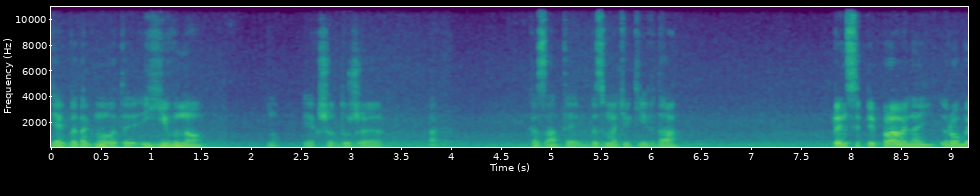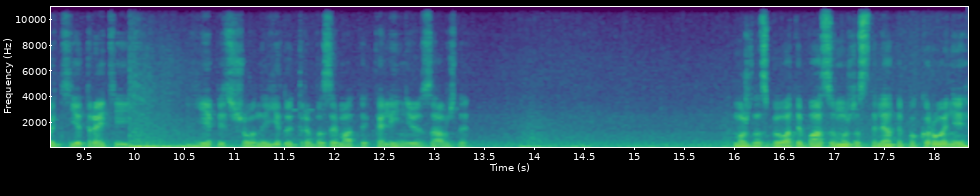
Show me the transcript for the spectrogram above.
як би так мовити, гівно. Ну, якщо дуже казати, без матюків, да? В принципі, правильно робить є третій, є під що вони їдуть, треба займати калінію завжди. Можна збивати базу, можна стріляти по короні.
